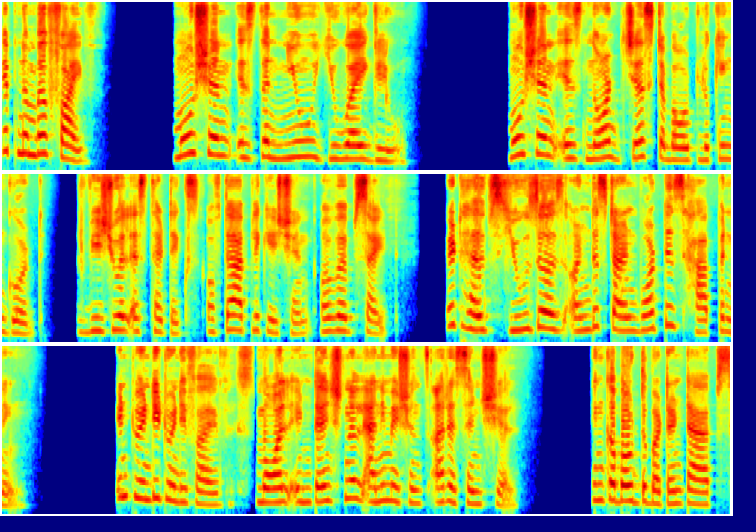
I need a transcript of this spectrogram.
Tip number 5 Motion is the new UI glue. Motion is not just about looking good, visual aesthetics of the application or website. It helps users understand what is happening. In 2025, small intentional animations are essential. Think about the button taps,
